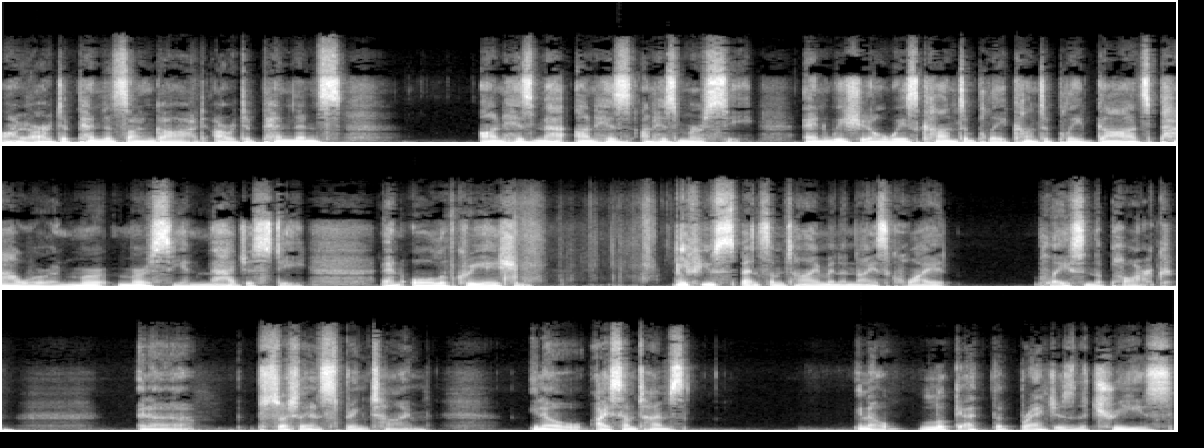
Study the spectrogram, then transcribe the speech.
our, dependence on God, our dependence on his on his on his mercy. And we should always contemplate contemplate God's power and mer- mercy and majesty and all of creation. If you spend some time in a nice quiet place in the park in a especially in springtime you know, I sometimes, you know, look at the branches of the trees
